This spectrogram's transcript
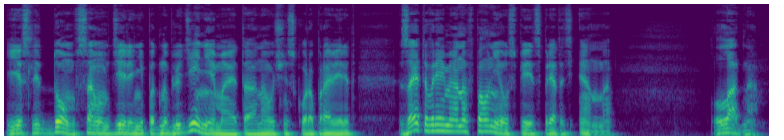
и если дом в самом деле не под наблюдением, а это она очень скоро проверит, за это время она вполне успеет спрятать Энна. «Ладно», —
